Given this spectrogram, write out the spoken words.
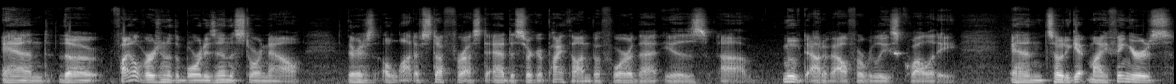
And the final version of the board is in the store now. There's a lot of stuff for us to add to CircuitPython before that is um, moved out of alpha release quality. And so to get my fingers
